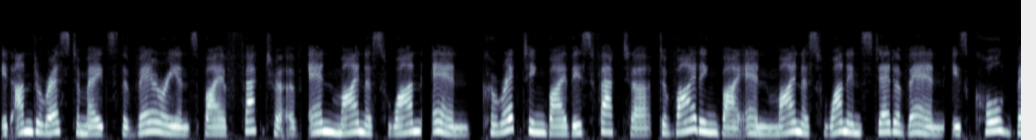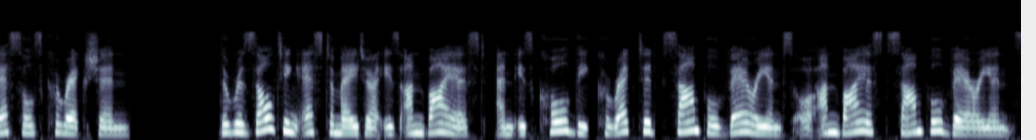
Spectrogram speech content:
it underestimates the variance by a factor of n-1, n, correcting by this factor dividing by n-1 instead of n is called Bessel's correction. The resulting estimator is unbiased, and is called the corrected sample variance or unbiased sample variance.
